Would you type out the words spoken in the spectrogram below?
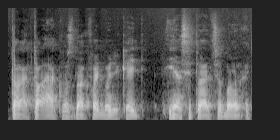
talán találkoznak, vagy mondjuk egy ilyen szituációban egy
